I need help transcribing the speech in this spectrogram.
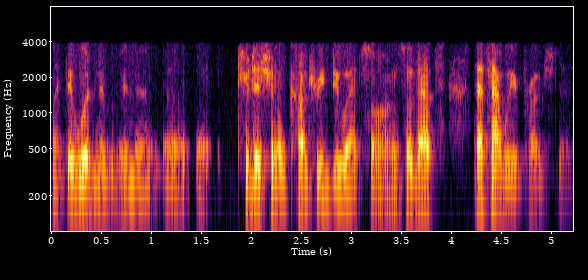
like they would in a, in a, a, a traditional country duet song. So that's that's how we approached it.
